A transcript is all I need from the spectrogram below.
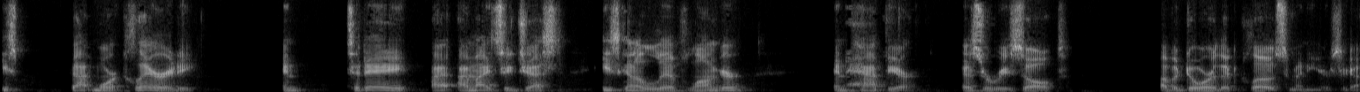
he's got more clarity. And today, I, I might suggest he's going to live longer and happier as a result of a door that closed many years ago.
